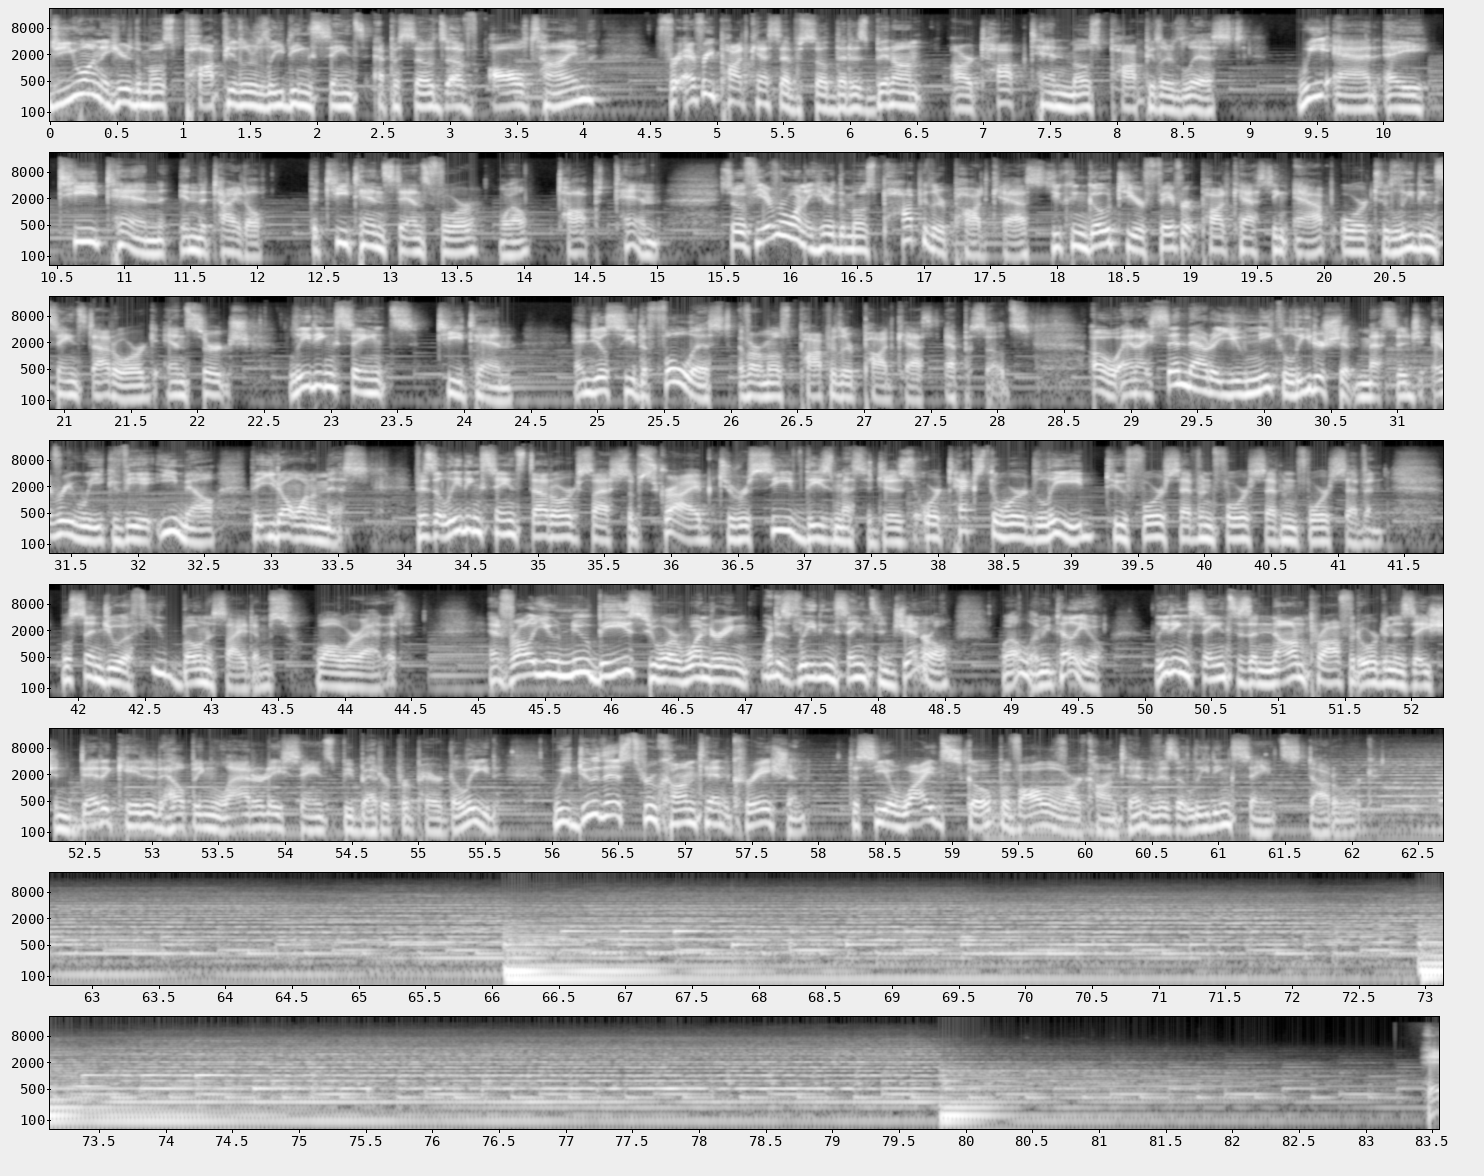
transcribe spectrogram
Do you want to hear the most popular Leading Saints episodes of all time? For every podcast episode that has been on our top 10 most popular list, we add a T10 in the title. The T10 stands for, well, top 10. So if you ever want to hear the most popular podcasts, you can go to your favorite podcasting app or to leadingsaints.org and search Leading Saints T10 and you'll see the full list of our most popular podcast episodes. Oh, and I send out a unique leadership message every week via email that you don't want to miss. Visit leadingsaints.org slash subscribe to receive these messages or text the word lead to 474747. We'll send you a few bonus items while we're at it. And for all you newbies who are wondering what is Leading Saints in general, well, let me tell you. Leading Saints is a nonprofit organization dedicated to helping Latter day Saints be better prepared to lead. We do this through content creation. To see a wide scope of all of our content, visit leadingsaints.org.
